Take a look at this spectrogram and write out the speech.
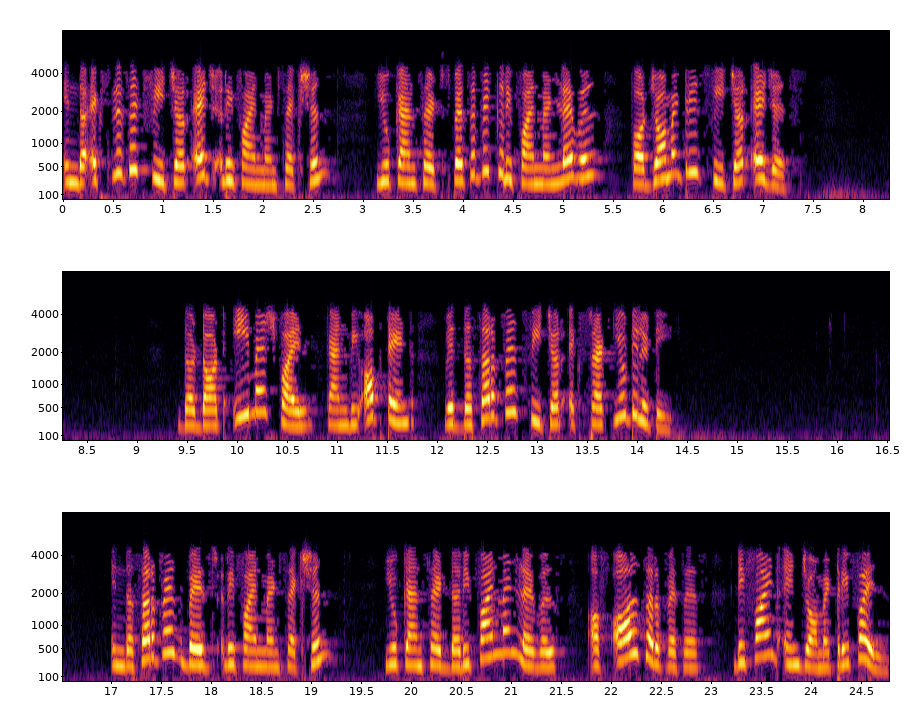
In the explicit feature edge refinement section, you can set specific refinement level for geometry's feature edges. The .emesh file can be obtained with the surface feature extract utility. In the surface based refinement section, you can set the refinement levels of all surfaces defined in geometry file.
